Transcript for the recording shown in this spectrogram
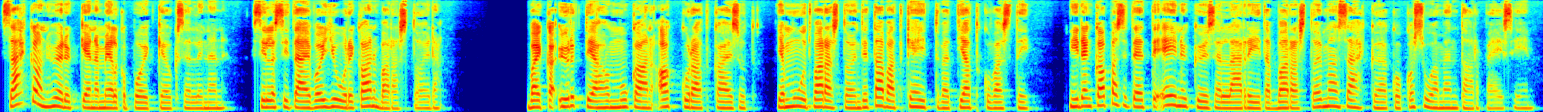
Sähkö on hyödykkeenä melko poikkeuksellinen, sillä sitä ei voi juurikaan varastoida. Vaikka Yrttiahon mukaan akkuratkaisut, ja muut varastointitavat kehittyvät jatkuvasti, niiden kapasiteetti ei nykyisellään riitä varastoimaan sähköä koko Suomen tarpeisiin.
